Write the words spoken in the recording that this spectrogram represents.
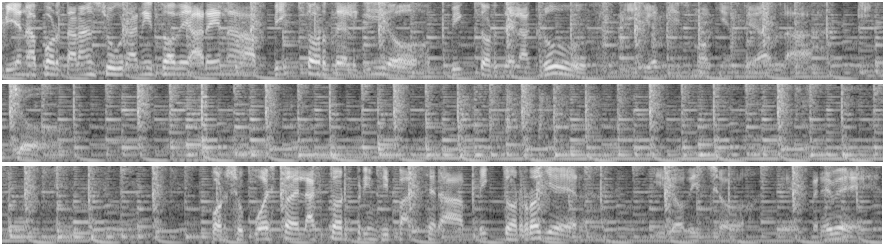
También aportarán su granito de arena Víctor del Guío, Víctor de la Cruz y yo mismo quien te habla, Injo. Por supuesto, el actor principal será Víctor Roger. Y lo dicho, en breve,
